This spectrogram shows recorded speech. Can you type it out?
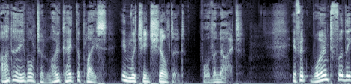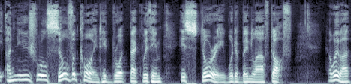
unable to locate the place in which he'd sheltered for the night. If it weren't for the unusual silver coin he'd brought back with him, his story would have been laughed off. However,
